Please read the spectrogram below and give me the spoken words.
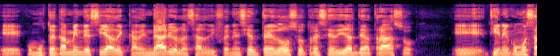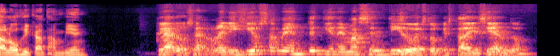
eh, como usted también decía, del calendario, esa diferencia entre 12 o 13 días de atraso, tiene como esa lógica también. Claro, o sea, religiosamente tiene más sentido esto que está diciendo,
